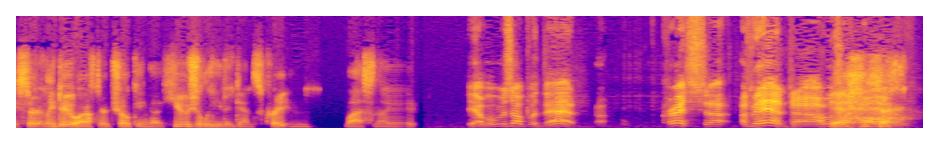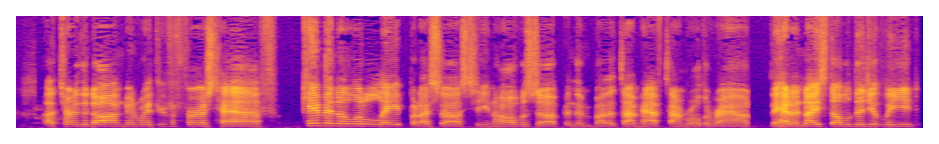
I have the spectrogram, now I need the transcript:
They certainly do after choking a huge lead against Creighton last night. Yeah, what was up with that? Chris, uh, man, uh, I was yeah. like, oh. I turned it on midway through the first half came in a little late, but I saw Seton Hall was up, and then by the time halftime rolled around, they had a nice double-digit lead.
